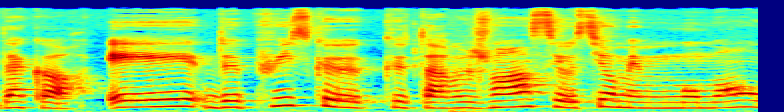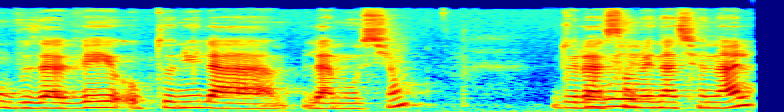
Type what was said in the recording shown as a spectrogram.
D'accord. Et depuis ce que, que tu as rejoint, c'est aussi au même moment où vous avez obtenu la, la motion de l'Assemblée nationale.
